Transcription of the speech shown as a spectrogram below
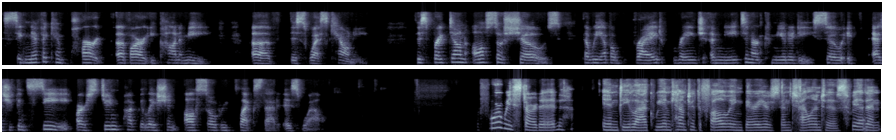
significant part of our economy of this West County. This breakdown also shows that we have a wide range of needs in our community. So if, as you can see, our student population also reflects that as well. Before we started in DLAC, we encountered the following barriers and challenges. We had an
